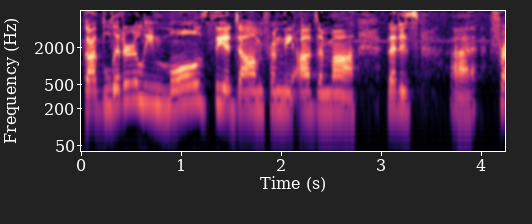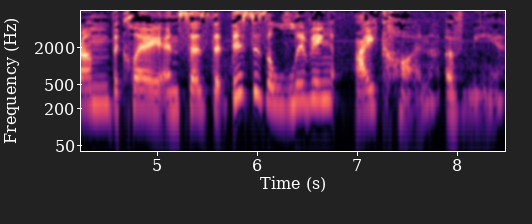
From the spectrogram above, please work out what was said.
God literally molds the Adam from the Adamah, that is, uh, from the clay, and says that this is a living icon of me.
